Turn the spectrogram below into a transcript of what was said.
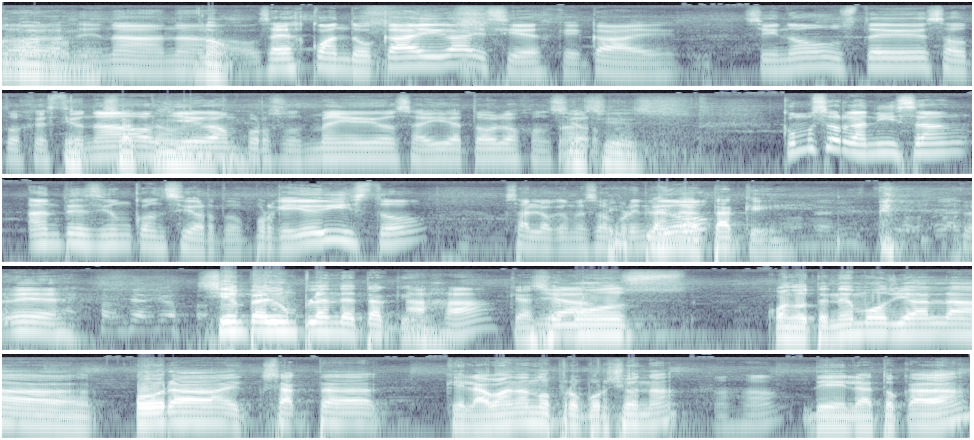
No, no, algo no, así, no. nada, nada. O sea, es cuando caiga y si es que cae. Si no, ustedes autogestionados llegan por sus medios ahí a todos los conciertos. Así es. ¿Cómo se organizan antes de un concierto? Porque yo he visto, o sea, lo que me El sorprendió. plan de ataque. Eh, Siempre hay un plan de ataque Ajá, que hacemos cuando tenemos ya la hora exacta que la banda nos proporciona ajá. de la tocada,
